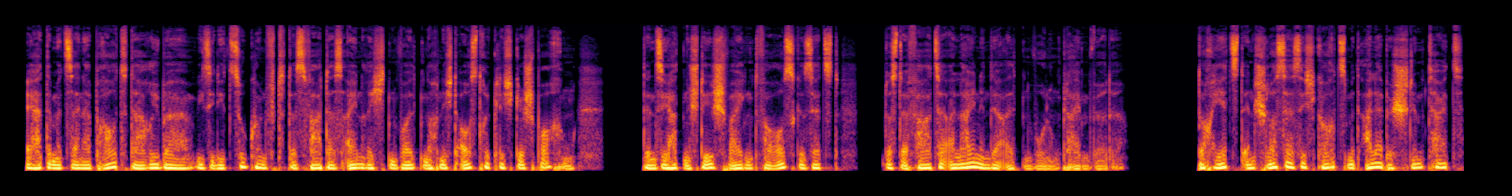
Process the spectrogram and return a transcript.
Er hatte mit seiner Braut darüber, wie sie die Zukunft des Vaters einrichten wollten, noch nicht ausdrücklich gesprochen, denn sie hatten stillschweigend vorausgesetzt, dass der Vater allein in der alten Wohnung bleiben würde. Doch jetzt entschloss er sich kurz mit aller Bestimmtheit,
